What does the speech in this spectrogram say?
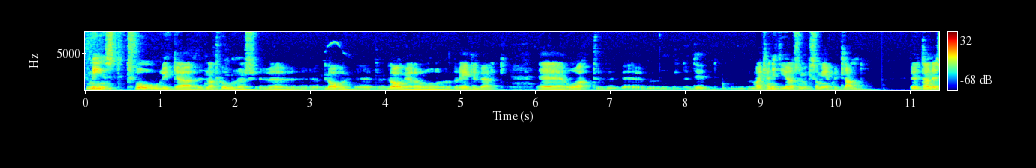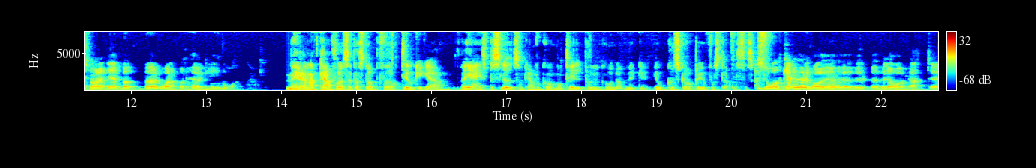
minst två olika nationers uh, lag, lagar och regelverk. och att det, man kan inte göra så mycket som enskilt land. Utan det är snarare, det bör vara på en högre nivå. Mer än att kanske sätta stopp för tokiga regeringsbeslut som kanske kommer till på grund av mycket okunskap och oförståelse. Så kan det väl vara över, överlag att eh,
